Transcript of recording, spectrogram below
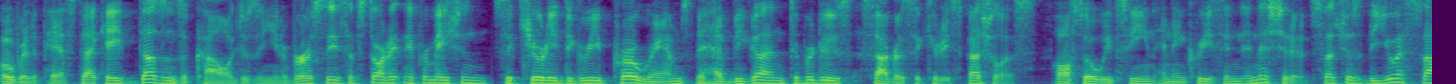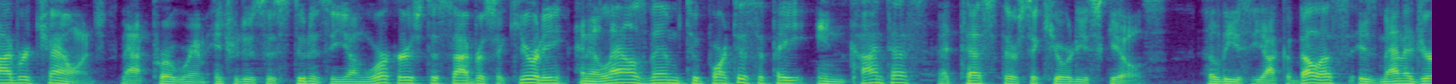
Over the past decade, dozens of colleges and universities have started information security degree programs that have begun to produce cybersecurity specialists. Also, we've seen an increase in initiatives such as the U.S. Cyber Challenge. That program introduces students and young workers to cybersecurity and allows them to participate in contests that tests their security skills. Elise Jacobellis is manager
